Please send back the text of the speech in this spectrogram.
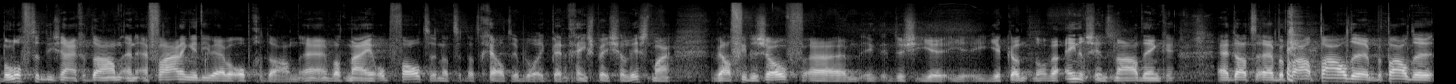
beloften die zijn gedaan en ervaringen die we hebben opgedaan. En wat mij opvalt, en dat, dat geldt, ik bedoel, ik ben geen specialist, maar wel filosoof. Eh, dus je, je, je kunt nog wel enigszins nadenken. Dat eh, bepaalde, bepaalde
